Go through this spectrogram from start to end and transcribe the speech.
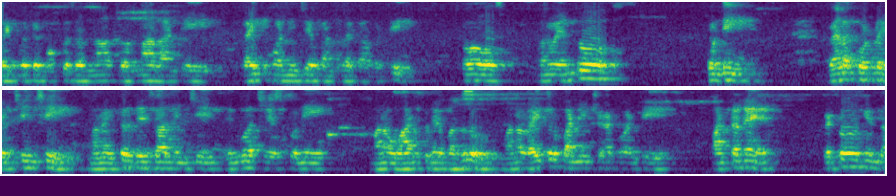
లేకపోతే మొక్కజొన్న జొన్న లాంటి రైతు పండించే పంటలే కాబట్టి సో మనం ఎంతో కొన్ని వేల కోట్లు హెచ్చించి మనం ఇతర దేశాల నుంచి దిగుమతి చేసుకొని మనం వాడుకునే బదులు మన రైతులు పండించినటువంటి పంటనే పెట్రోల్ కింద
